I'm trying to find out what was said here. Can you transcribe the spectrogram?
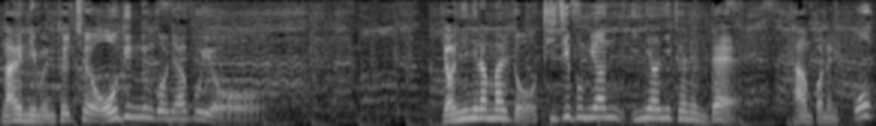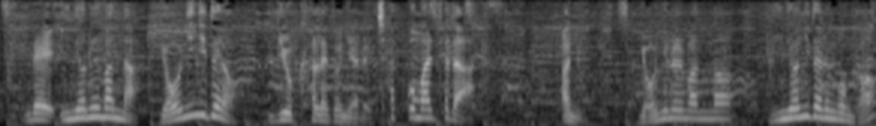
나의 님은 대체 어디 있는 거냐고요. 연인이란 말도 뒤집으면 인연이 되는데 다음번엔 꼭 내 인연을 만나 연인이 되어 뉴칼레도니아를 찾고 말 테다. 아니, 연인을 만나 인연이 되는 건가?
